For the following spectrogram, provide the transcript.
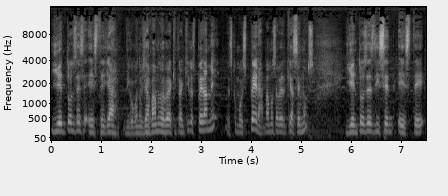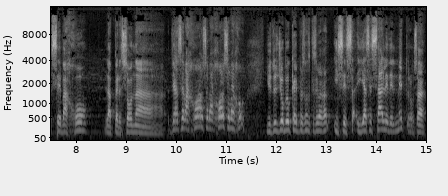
Y entonces, este, ya, digo, bueno, ya vamos a ver aquí tranquilo, espérame. Es como, espera, vamos a ver qué hacemos. Y entonces dicen, este, se bajó la persona, ya se bajó, se bajó, se bajó. Y entonces yo veo que hay personas que se bajan y, se, y ya se sale del metro. O sea,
